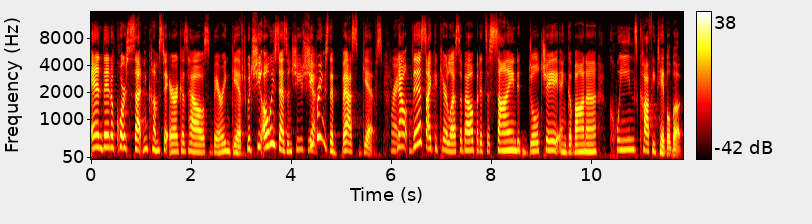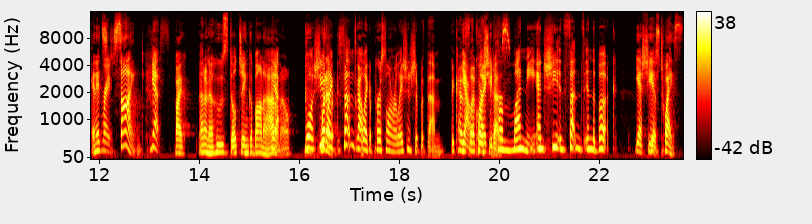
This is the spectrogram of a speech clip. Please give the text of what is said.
And then, of course, Sutton comes to Erika's house bearing gift, which she always does, and she she Yeah. brings the best gifts. Right. Now, this I could care less about, but it's a signed Dolce and Gabbana Queen's coffee table book, and it's Right. signed yes. by I don't know who's Dolce and Gabbana. I Yeah. don't know. Well, she's Whatever. like Sutton's got like a personal relationship with them because Yeah, of of, course like she her money, and she and Sutton's in the book. Yes, she is twice.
